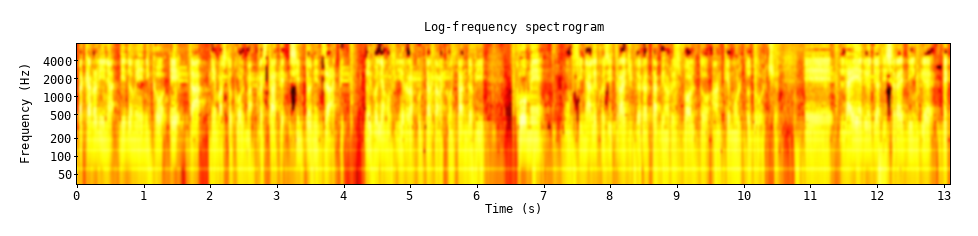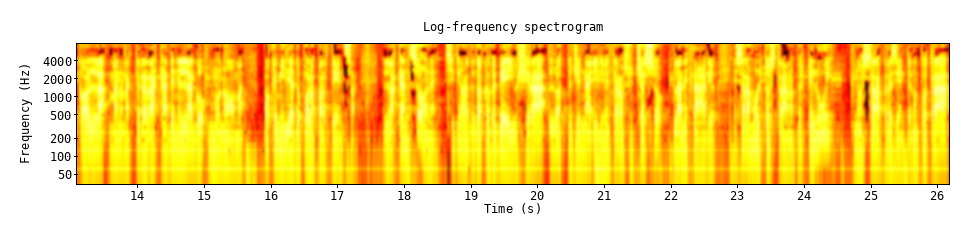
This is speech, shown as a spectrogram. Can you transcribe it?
da Carolina Di Domenico e da Emma Stoccolma. Restate sintonizzati. Noi vogliamo finire la puntata raccontandovi come un finale così tragico in realtà abbia un risvolto anche molto dolce. E l'aereo di Otis Redding decolla ma non atterrerà, cade nel lago Monoma, poche miglia dopo la partenza. La canzone Sitting on the Dock of a Bay uscirà l'8 gennaio, diventerà un successo planetario e sarà molto strano perché lui non sarà presente, non potrà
